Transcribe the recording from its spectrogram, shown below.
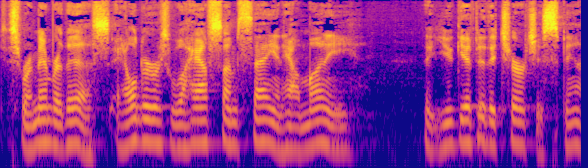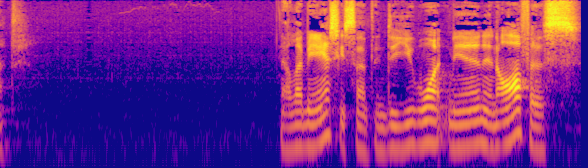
Just remember this elders will have some say in how money that you give to the church is spent. Now, let me ask you something. Do you want men in office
